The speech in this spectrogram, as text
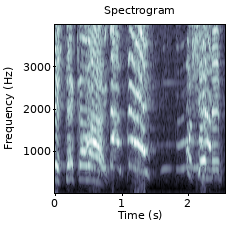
besta, é caralho? Oxe, ele nem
